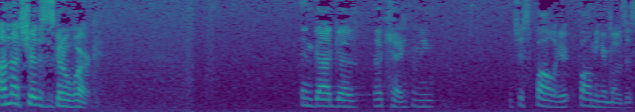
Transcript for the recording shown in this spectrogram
I'm not sure this is going to work. And God goes, okay, I mean, just follow here, follow me here, Moses.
